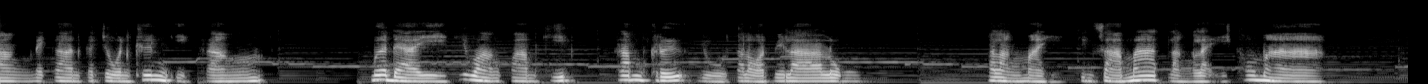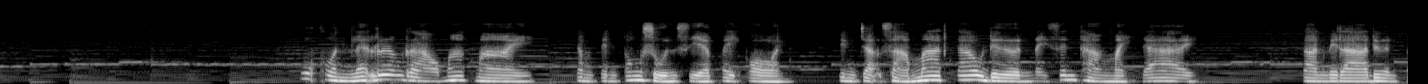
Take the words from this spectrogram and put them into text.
ลังในการกระโจนขึ้นอีกครั้ง เมื่อใดที่วางความคิดคร่ำครึอยู่ตลอดเวลาลง พลังใหม่ จึงสามารถหลั่งไหลเข้ามา ผู้คนและเรื่องราวมากมายจำเป็นต้องสูญเสียไปก่อน จึงจะสามารถก้าวเดินในเส้นทางใหม่ได้ การเวลาเดินไป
